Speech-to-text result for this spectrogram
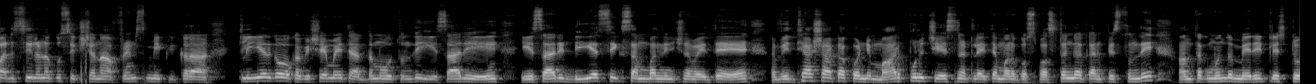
పరిశీలనకు శిక్షణ ఫ్రెండ్స్ మీకు ఇక్కడ క్లియర్గా ఒక విషయం అయితే అర్థమవుతుంది. ఈసారి ఈసారి డిఎస్సికి సంబంధించినవైతే విద్యాశాఖ కొన్ని మార్పులు చేసినట్లయితే మనకు స్పష్టంగా కనిపిస్తుంది. అంతకుముందు మెరిట్ లిస్టు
